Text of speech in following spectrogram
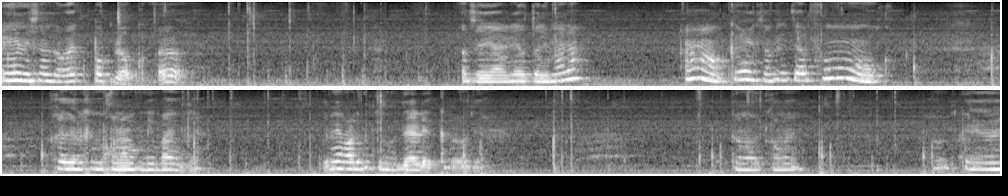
אם אני שם זורק פה בלוק, אז זה יעלה אותו למעלה? אה, אוקיי, אחרי זה אנחנו מכונה מגניבה עם זה. נראה לי כאילו דלק, לא יודע. אתה לא מתחמם. אוקיי.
